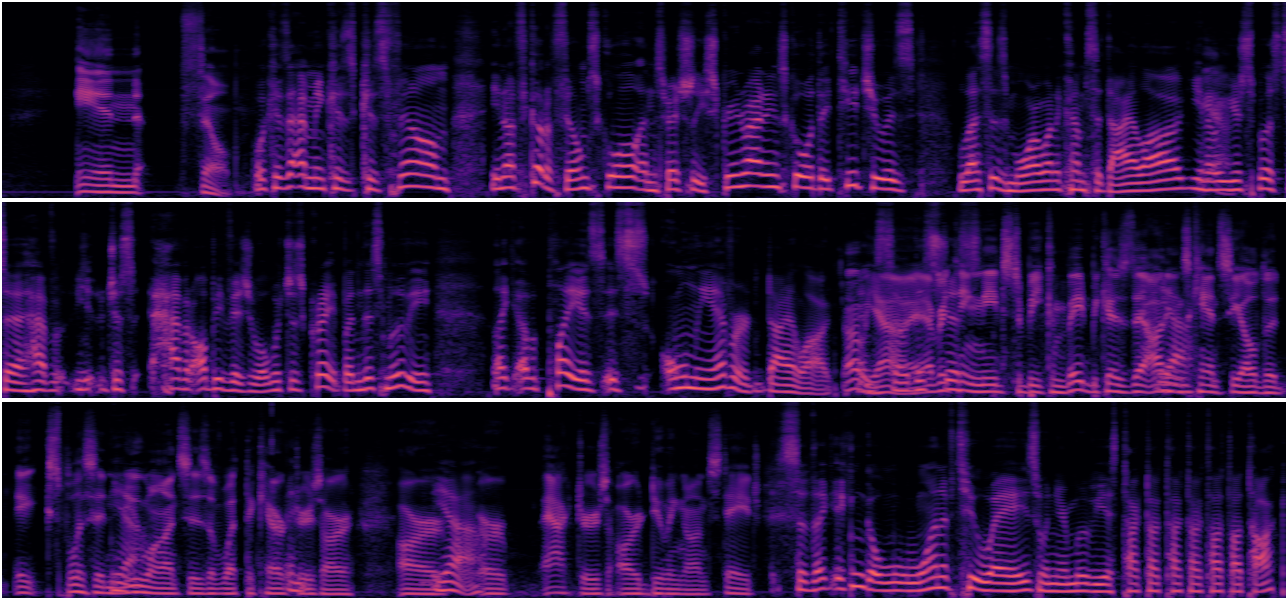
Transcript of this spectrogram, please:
in film. Well, because I mean, because because film, you know, if you go to film school and especially screenwriting school, what they teach you is less is more when it comes to dialogue. You know, Yeah. you're supposed to have you just have it all be visual, which is great. But in this movie, like a play is is only ever dialogue. Oh And yeah, so this everything just- needs to be conveyed because the audience Yeah. can't see all the explicit Yeah. nuances of what the characters are are Yeah. are actors are doing on stage. So it can go one of two ways when your movie is talk, talk, talk, talk, talk, talk, talk.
